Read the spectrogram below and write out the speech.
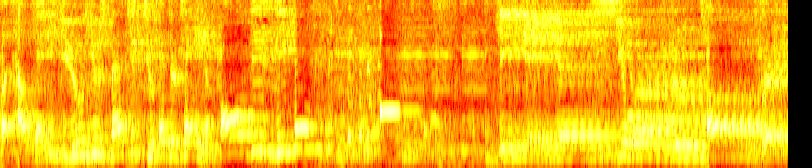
But how can you use magic to entertain all these people? The idiot skewer through tongue trick.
